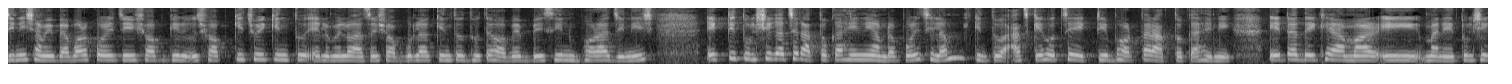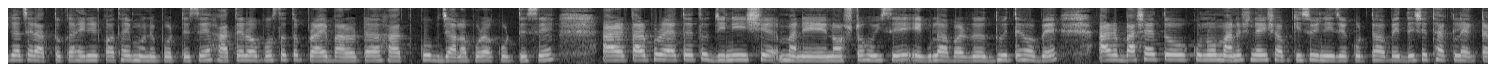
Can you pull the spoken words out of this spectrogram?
জিনিস আমি ব্যবহার করেছি সব সব কিছুই কিন্তু এলোমেলো আছে, সবগুলা কিন্তু ধুতে হবে। বেসিন ভরা জিনিস। একটি তুলসী গাছের আত্মকাহিনী আমরা পড়েছিলাম, কিন্তু আজকে হচ্ছে একটি ভর্তার আত্মকাহিনী। এটা দেখে আমার এই মানে তুলসী গাছের আত্মকাহিনীর কথাই মনে পড়তেছে। হাতের অবস্থা তো প্রায় বারোটা হাত খুব জ্বালাপোড়া করতেছে। আর তারপরে এত এত জিনিস মানে নষ্ট হয়েছে এগুলো আবার ধুইতে হবে। আর বাসায় তো কোনো মানুষ নেই সব কিছুই নিজে করতে হবে। দেশে থাকলে একটা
